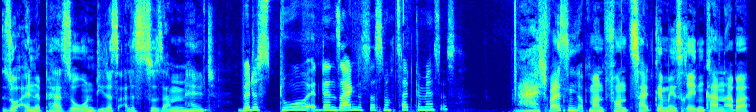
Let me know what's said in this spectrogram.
so eine Person, die das alles zusammenhält? Würdest du denn sagen, dass das noch zeitgemäß ist? Ah, ich weiß nicht, ob man von zeitgemäß reden kann, aber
